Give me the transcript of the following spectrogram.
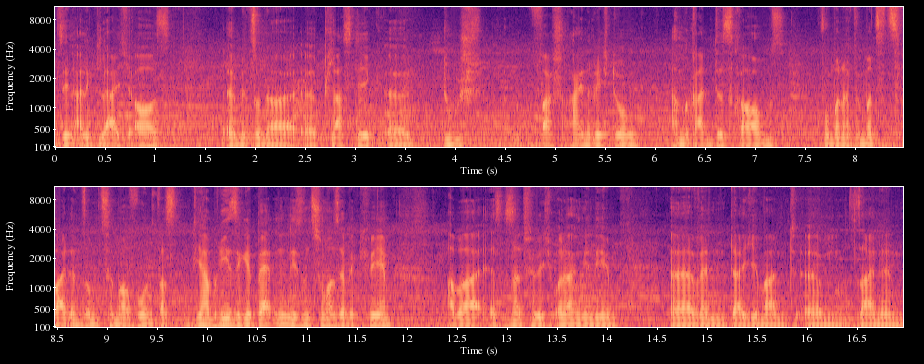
sehen alle gleich aus, äh, mit so einer äh, Plastik-Dusch-Wascheinrichtung am Rand des Raums, wo man dann, wenn man zu zweit in so einem Zimmer wohnt, was, die haben riesige Betten, die sind schon mal sehr bequem, aber es ist natürlich unangenehm, äh, wenn da jemand ähm, seinen,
